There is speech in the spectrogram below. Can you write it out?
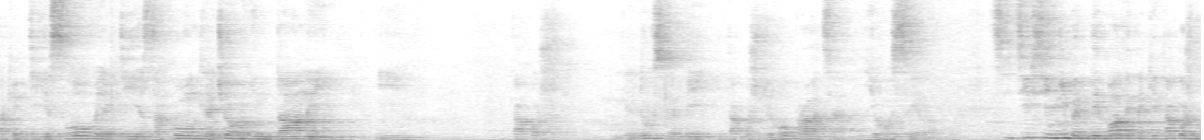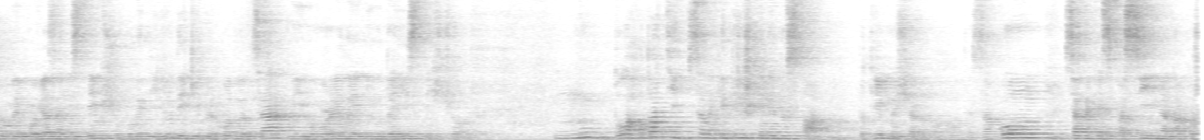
так як діє слово, як діє закон, для чого він даний, і також є Дух Святий, і також Його праця, Його сила. Ці, ці всі ніби дебати такі також були пов'язані з тим, що були ті люди, які приходили в церкву і говорили іудаїсти, що ну, благодаті все-таки трішки недостатньо. Потрібно ще виконувати закон, все-таки спасіння також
